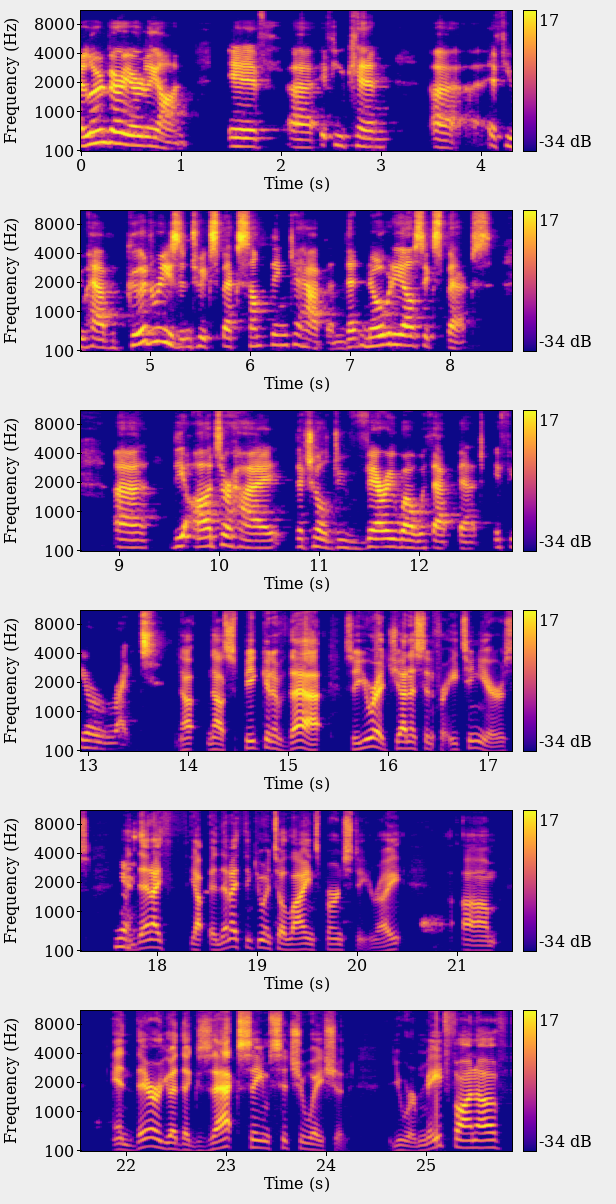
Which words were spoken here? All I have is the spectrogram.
I learned very early on if, uh, if you can uh, if you have good reason to expect something to happen that nobody else expects, uh, the odds are high that you'll do very well with that bet if you're right. Now, now speaking of that, so you were at Jennison for 18 years, yes. and then I, yeah, and then I think you went to Alliance Bernstein, right? Um, and there you had the exact same situation. You were made fun of.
